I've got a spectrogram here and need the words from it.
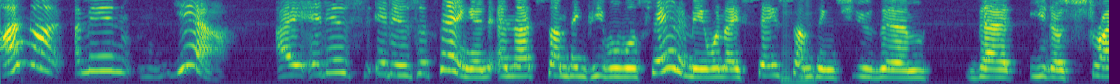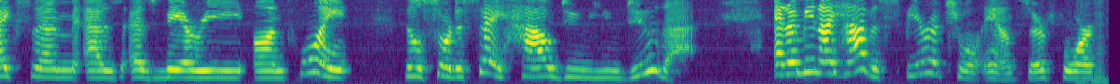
I'm not. I mean, yeah, I it is it is a thing, and and that's something people will say to me when I say mm-hmm. something to them that you know strikes them as as very on point. They'll sort of say, "How do you do that?" And I mean, I have a spiritual answer for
